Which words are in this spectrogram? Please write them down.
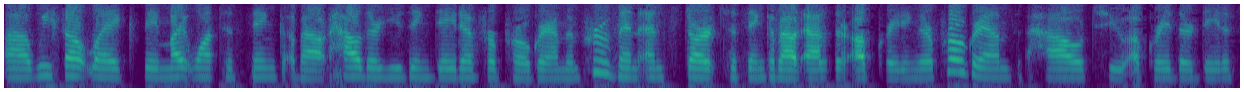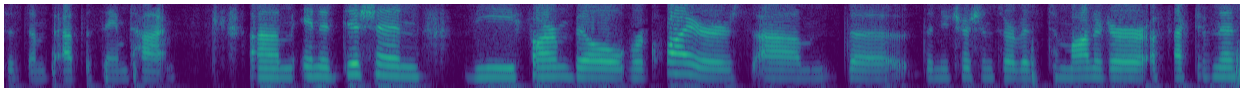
uh, we felt like they might want to think about how they're using data for program improvement and start to think about as they're upgrading their programs how to upgrade their data systems at the same time. Um, in addition, the Farm Bill requires um, the, the Nutrition Service to monitor effectiveness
